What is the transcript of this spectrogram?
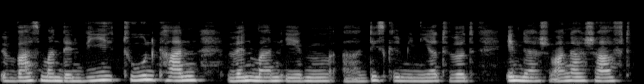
was man denn wie tun kann, wenn man eben äh, diskriminiert wird in der Schwangerschaft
